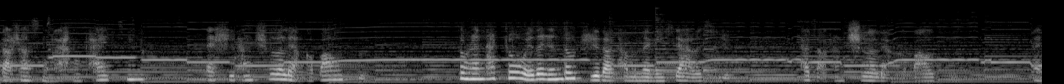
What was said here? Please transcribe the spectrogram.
早上醒来很开心，在食堂吃了两个包子。纵然他周围的人都知道他们那里下了雪，他早上吃了两个包子，但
